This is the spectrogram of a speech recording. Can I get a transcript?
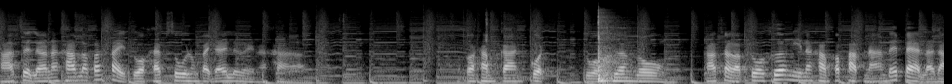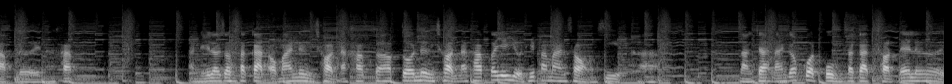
ครับเสร็จแล้วนะครับ เราก็ใส่ตัวแคปซูลลงไปได้เลยนะครับ ก็ทำการกดตัวเครื่องลงครับสำหรับตัวเครื่องนี้นะครับ ก็ปรับน้ำได้ 8 ระดับเลยนะครับ อันนี้เราจะสกัดออกมา 1ช็อตนะครับสำหรับตัว 1ช็อตนะครับก็จะอยู่ที่ประมาณ 2 ขีดครับหลังจากนั้นก็กดปุ่มสกัดช็อตได้เลย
